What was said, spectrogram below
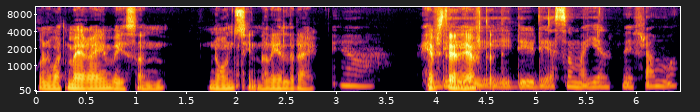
Hon har varit mer envis än någonsin när det gällde dig. Ja. Häftigt, det, häftigt. det är ju det som har hjälpt mig framåt.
